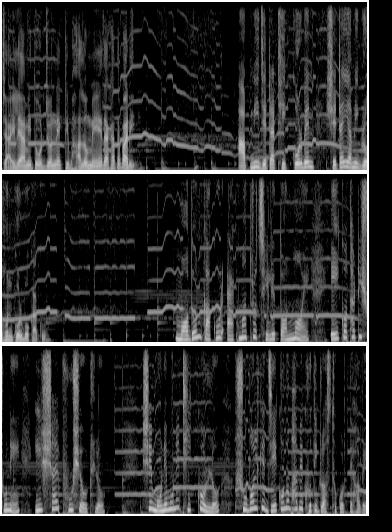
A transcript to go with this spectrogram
চাইলে আমি তোর জন্য একটি ভালো মেয়ে দেখাতে পারি। আপনি যেটা ঠিক করবেন সেটাই আমি গ্রহণ করব কাকু। মদন কাকুর একমাত্র ছেলে তন্ময় এই কথাটি শুনে ঈর্ষায় ফুঁসে উঠল। সে মনে মনে ঠিক করল, সুবলকে যে কোনোভাবে ক্ষতিগ্রস্ত করতে হবে।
